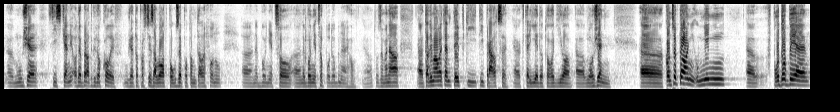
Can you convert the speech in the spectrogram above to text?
eh, může z té stěny odebrat kdokoliv. Může to prostě zavolat pouze po tom telefonu eh, nebo něco, eh, nebo něco podobného. Jo? To znamená, tady máme ten typ té práce, který je do toho díla vložený. Konceptuální umění v podobě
